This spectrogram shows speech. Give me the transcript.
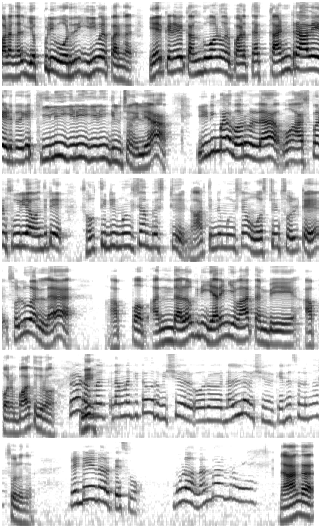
படங்கள் எப்படி ஓடுதுன்னு இனிமேல் பாருங்க ஏற்கனவே கங்குவான்னு ஒரு படத்தை கன்றாவே எடுத்ததுக்கே கிளி கிளி கிளி கிழிச்சோம் இல்லையா? இனிமேல் வரும்ல உன் ஹஸ்பண்ட் சூர்யா வந்துட்டு சவுத் இந்தியன் மூவிஸ் தான் பெஸ்ட்டு நார்த் இந்தியன் மூவிஸ் தான் ஒஸ்ட்டுன்னு சொல்லிட்டு சொல்லுவார்ல. அப்போ அந்த அளவுக்கு நீ இறங்கி வா தம்பி. அப்புறம் பார்த்துக்குறோம் ப்ரோ நம்ம நம்ம கிட்ட ஒரு விஷயம் இருக்கு. ஒரு நல்ல விஷயம் இருக்கு. என்ன சொல்லுங்க? சொல்லுங்கள் ரெண்டே நாள் பேசுவோம். மூணாவது நாள் மறந்துடுவோம் நாங்கள்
